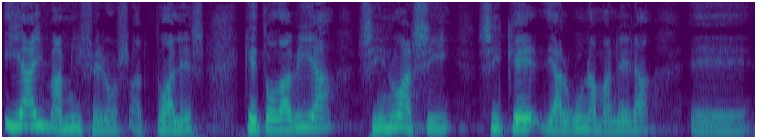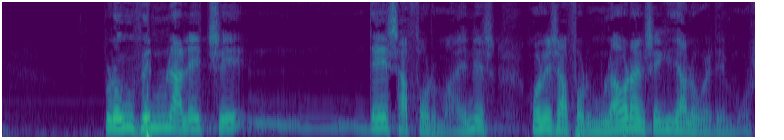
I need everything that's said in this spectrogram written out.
Y hay mamíferos actuales que todavía, si no así, sí que de alguna manera eh, producen una leche de esa forma, con esa fórmula. Ahora enseguida lo veremos.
